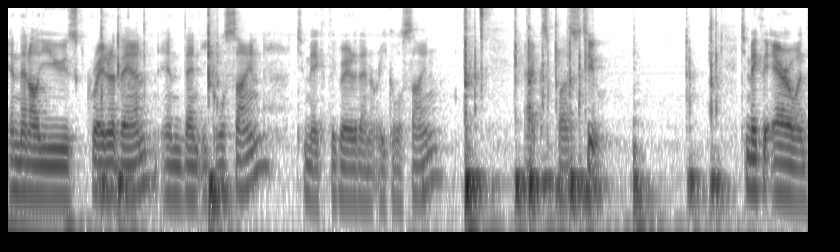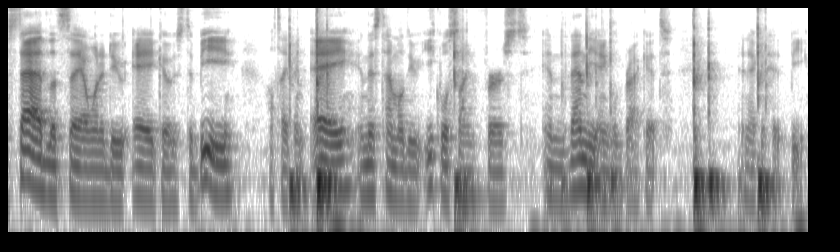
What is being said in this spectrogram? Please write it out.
and then I'll use greater than and then equal sign to make the greater than or equal sign, x plus 2. To make the arrow instead, let's say I want to do a goes to b, I'll type in a, and this time I'll do equal sign first, and then the angled bracket, and I can hit b.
